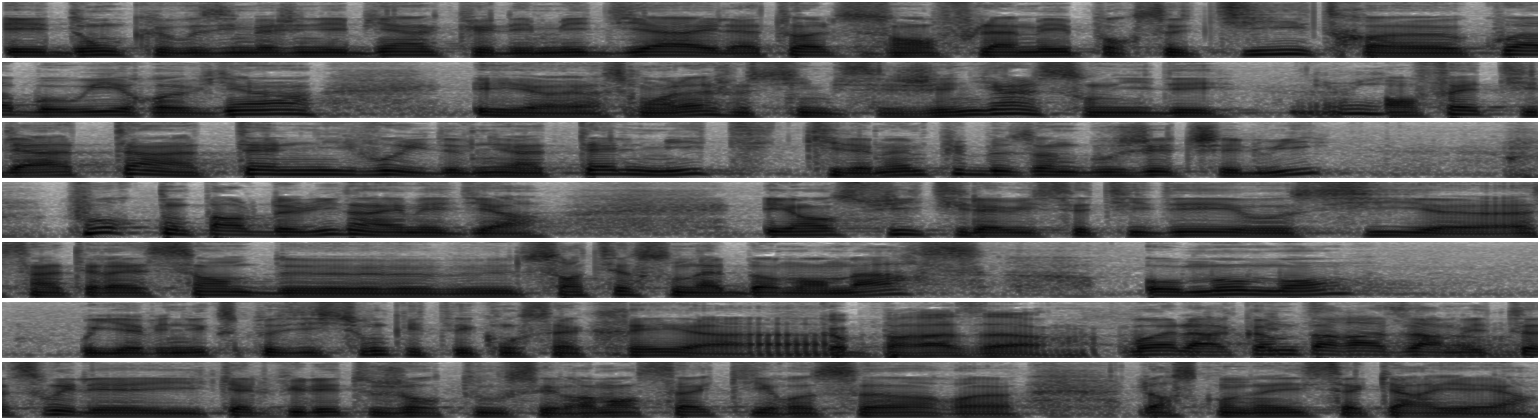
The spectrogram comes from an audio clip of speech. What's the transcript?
Et donc, vous imaginez bien que les médias et la toile se sont enflammés pour ce titre. Euh, quoi, Bowie revient. Et euh, à ce moment-là, je me suis dit, mais c'est génial son idée. En fait, il a atteint un tel niveau, il est devenu un tel mythe qu'il a même plus besoin de bouger de chez lui pour qu'on parle de lui dans les médias. Et ensuite, il a eu cette idée aussi euh, assez intéressante de sortir son album en mars, au moment où il y avait une exposition qui était consacrée à... Comme par hasard. Voilà, comme par hasard. Mais de toute façon, il, il calculait toujours tout. C'est vraiment ça qui ressort lorsqu'on analyse sa carrière.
